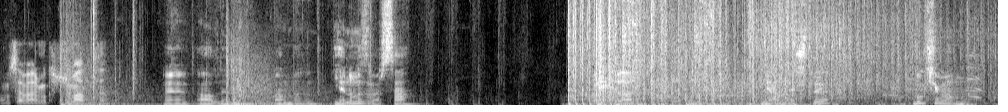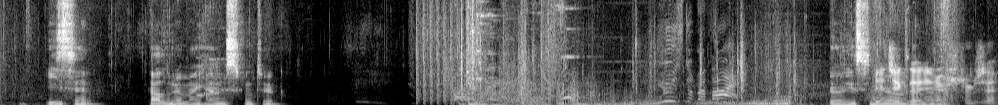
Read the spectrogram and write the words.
Oğlum sen mermi kutusu mu attın? Evet al dedim. Almadın. Yanımız var sağ. Önümüzde var. Yan düştü. Bu kim ama? İyisin. Kaldırıyorum ben kendimi sıkıntı yok. Gölgesini Gelecekler yine üstümüze.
